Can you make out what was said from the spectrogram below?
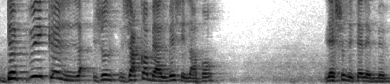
Depuis que Jacob est arrivé chez Laban, les choses étaient les mêmes.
